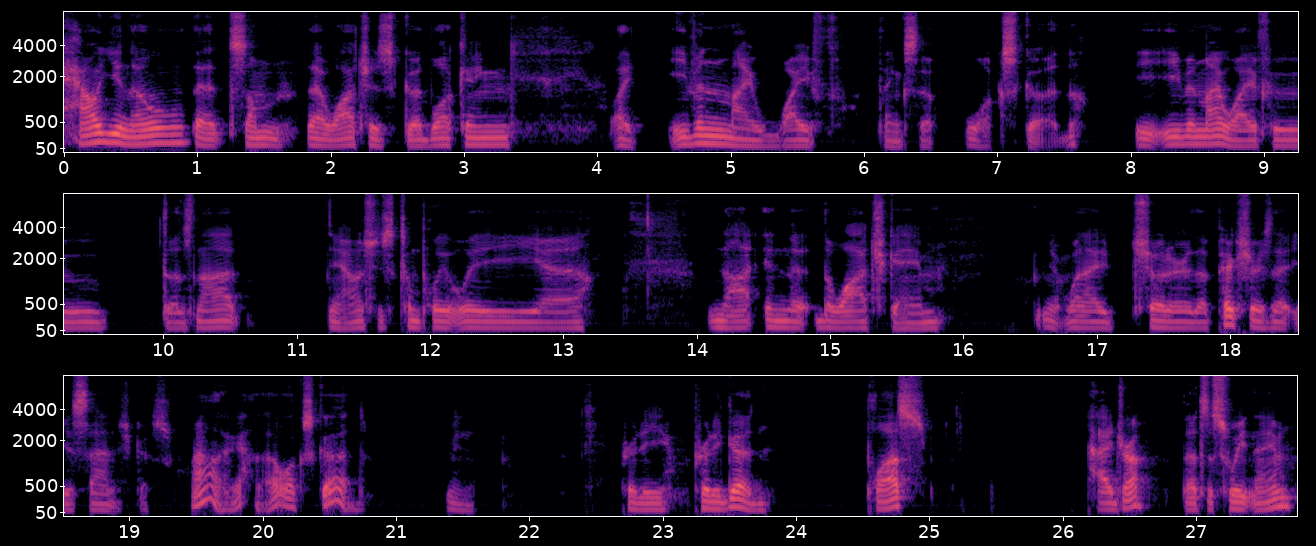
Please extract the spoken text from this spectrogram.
how you know that some that watch is good looking like even my wife thinks it looks good. E- even my wife who does not you know she's completely uh not in the the watch game. You know, when i showed her the pictures that you sent she goes wow yeah that looks good. I mean pretty pretty good. Plus hydra that's a sweet name.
